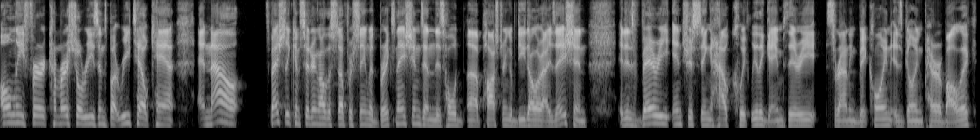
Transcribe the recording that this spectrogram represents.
only for commercial reasons, but retail can't. And now especially considering all the stuff we're seeing with BRICS nations and this whole uh, posturing of de-dollarization, it is very interesting how quickly the game theory surrounding Bitcoin is going parabolic.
